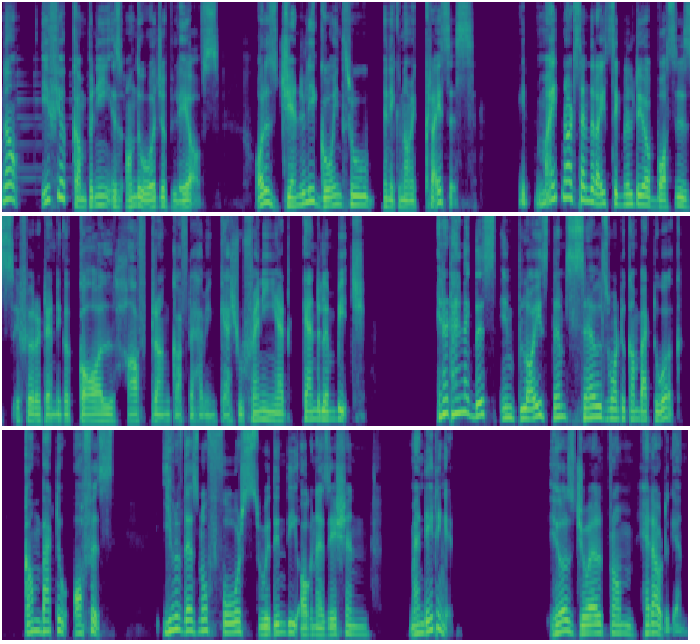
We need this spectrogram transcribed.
Now, if your company is on the verge of layoffs or is generally going through an economic crisis, It might not send the right signal to your bosses if you're attending a call half drunk after having cashew fenny at Candolim Beach. In a time like this, employees themselves want to come back to work, come back to office, even if there's no force within the organization mandating it. Here's Joel from Head Out again.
